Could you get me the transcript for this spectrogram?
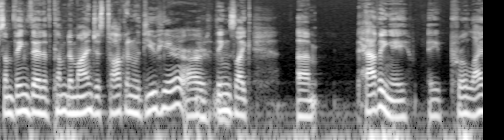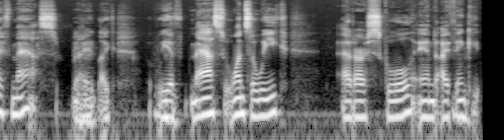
some things that have come to mind just talking with you here are mm-hmm. things like um, having a, a pro life mass, right? Mm-hmm. Like we have mass once a week at our school, and I think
